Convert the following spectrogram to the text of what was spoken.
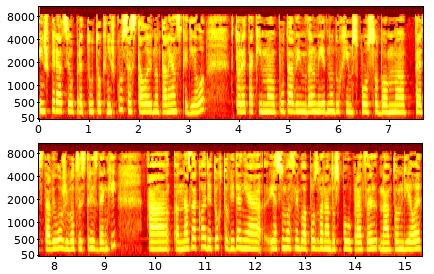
Inšpiráciou pre túto knižku sa stalo jedno talianské dielo, ktoré takým pútavým, veľmi jednoduchým spôsobom predstavilo život sestry Zdenky a na základe tohto vydania ja som vlastne bola pozvaná do spolupráce na tom diele.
